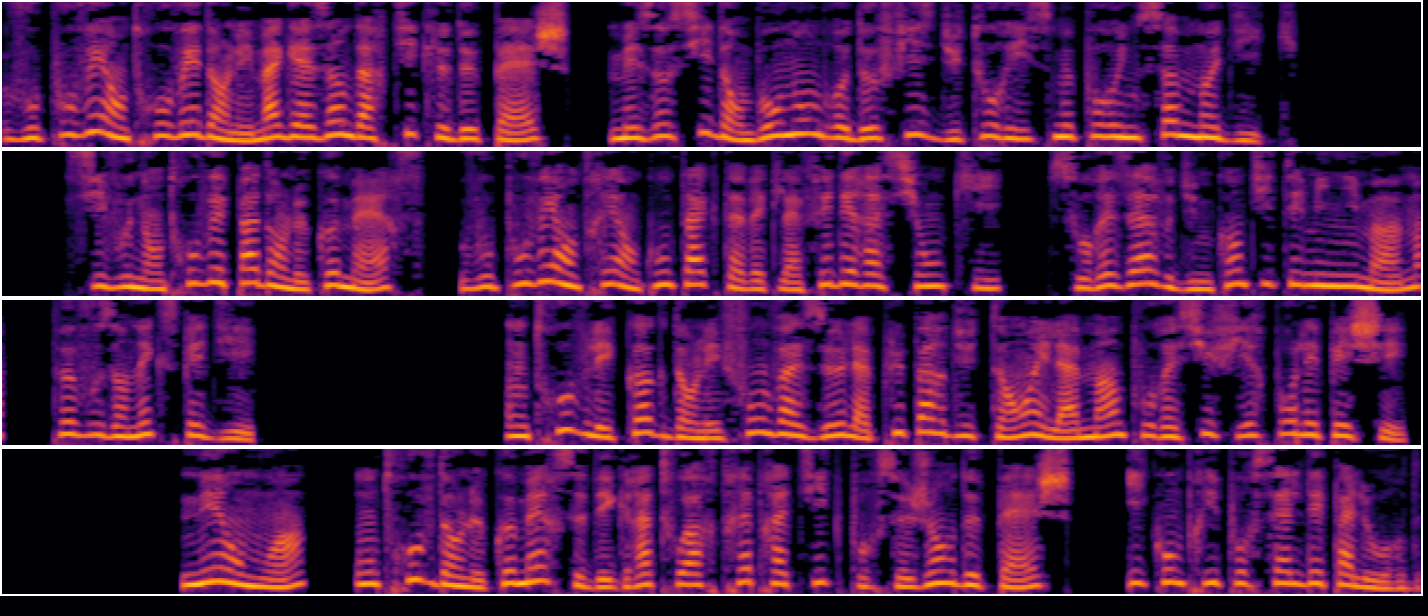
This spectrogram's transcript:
Vous pouvez en trouver dans les magasins d'articles de pêche, mais aussi dans bon nombre d'offices du tourisme pour une somme modique. Si vous n'en trouvez pas dans le commerce, vous pouvez entrer en contact avec la fédération qui, sous réserve d'une quantité minimum, peut vous en expédier. On trouve les coques dans les fonds vaseux la plupart du temps et la main pourrait suffire pour les pêcher. Néanmoins, on trouve dans le commerce des grattoirs très pratiques pour ce genre de pêche, y compris pour celles des palourdes.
